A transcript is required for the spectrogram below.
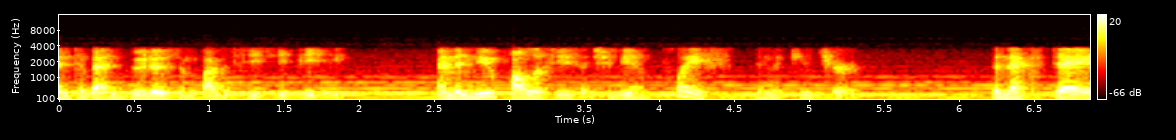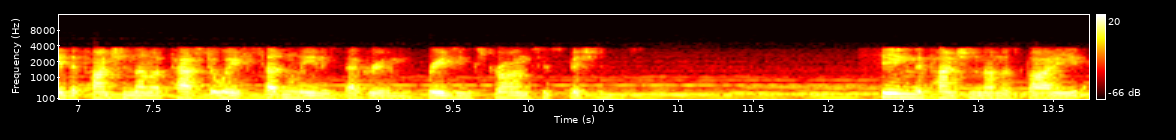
and Tibetan Buddhism by the CCP, and the new policies that should be in place in the future. The next day, the Panchen Lama passed away suddenly in his bedroom, raising strong suspicions. Seeing the Panchen Lama's body,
